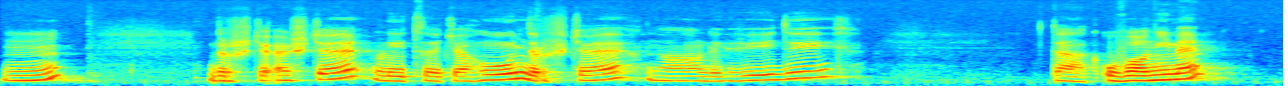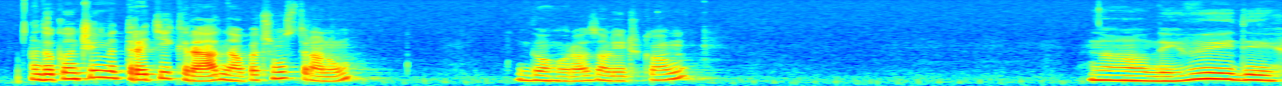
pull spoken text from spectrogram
mhm. Držte ešte, líce ťahuň, držte, nádych, výdych. Tak, uvoľníme. Dokončíme tretíkrát na opačnú stranu. Dohora za líčkom. Nádych, výdych.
